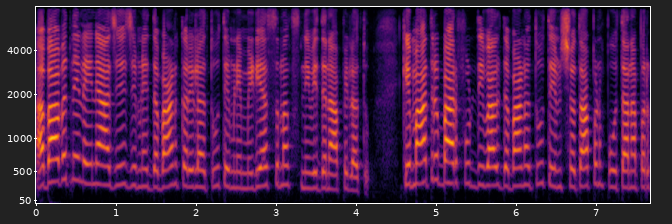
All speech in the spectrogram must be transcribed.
આ બાબતને લઈને આજે જેમણે દબાણ કરેલ હતું, તેમણે મીડિયા સમક્ષ નિવેદન આપેલ હતું કે માત્ર બાર ફૂટ દિવાલ દબાણ હતું, તેમ છતાં પણ પોતાના પર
